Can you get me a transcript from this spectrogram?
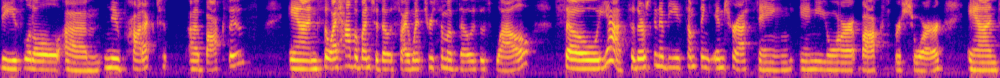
these little um, new product uh, boxes. And so I have a bunch of those. So I went through some of those as well. So, yeah, so there's going to be something interesting in your box for sure. And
